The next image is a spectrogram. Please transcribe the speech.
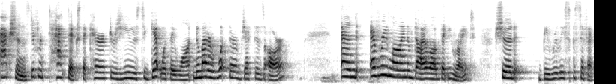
actions, different tactics that characters use to get what they want, no matter what their objectives are. And every line of dialogue that you write should be really specific,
